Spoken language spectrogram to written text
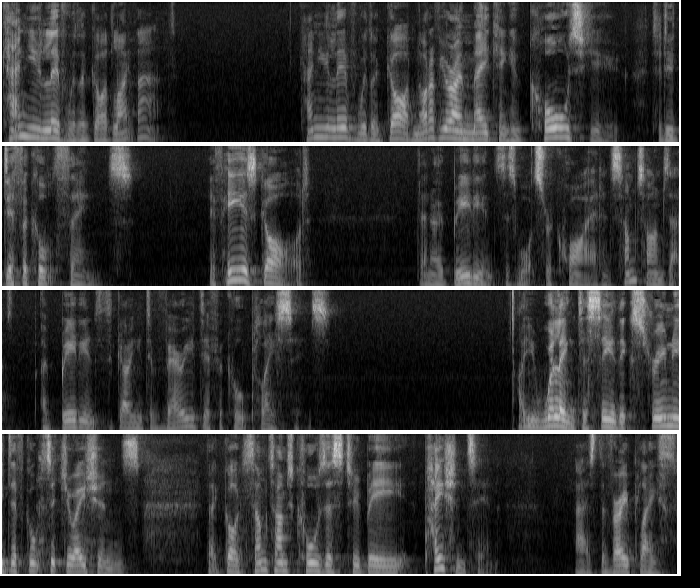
Can you live with a God like that? Can you live with a God not of your own making who calls you to do difficult things? If He is God, then obedience is what's required. And sometimes that obedience is going into very difficult places. Are you willing to see the extremely difficult situations that God sometimes calls us to be patient in as the very place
